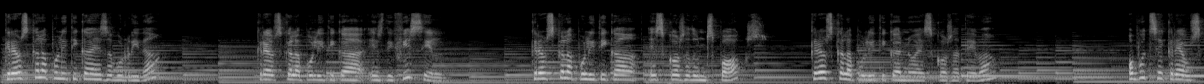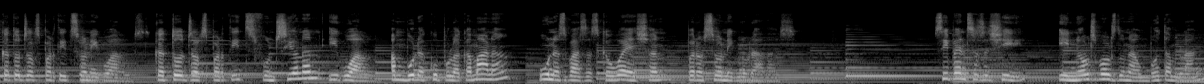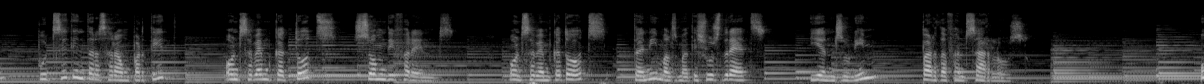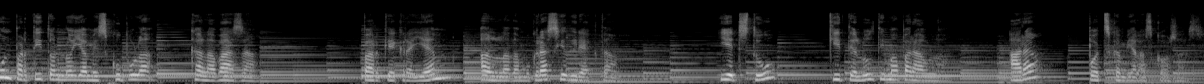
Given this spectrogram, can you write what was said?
Creus que la política és avorrida? Creus que la política és difícil? Creus que la política és cosa d'uns pocs? Creus que la política no és cosa teva? O potser creus que tots els partits són iguals, que tots els partits funcionen igual, amb una cúpula que mana, unes bases que obeeixen, però són ignorades. Si penses així i no els vols donar un vot en blanc, potser t'interessarà un partit on sabem que tots som diferents, on sabem que tots tenim els mateixos drets i ens unim per defensar-los. Un partit on no hi ha més cúpula que la base, perquè creiem en la democràcia directa. I ets tu qui té l'última paraula. Ara pots canviar les coses.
